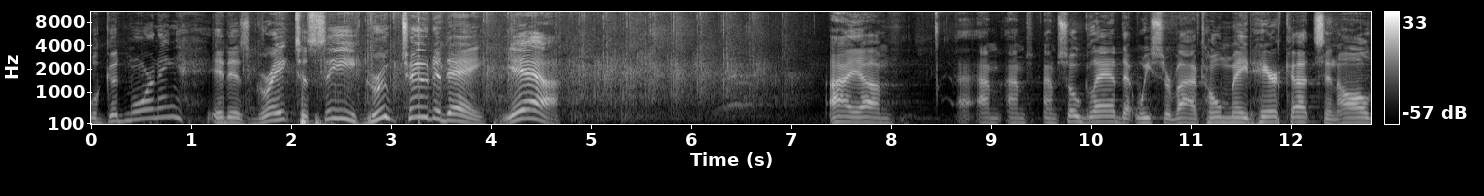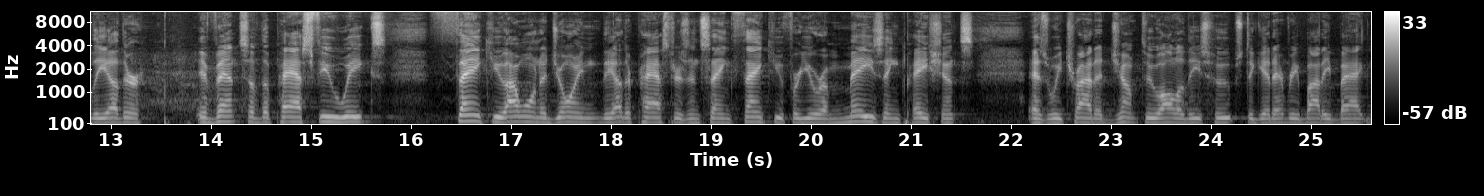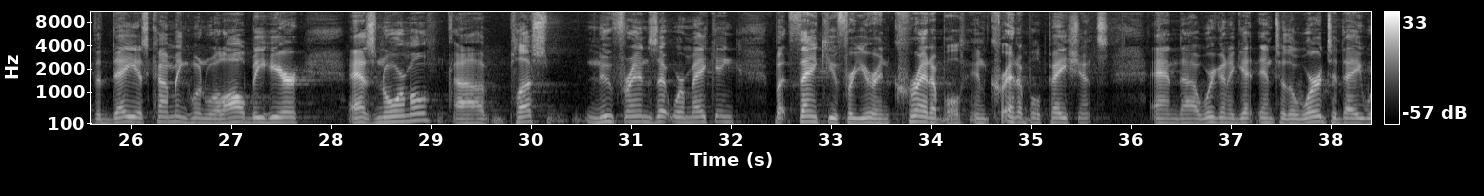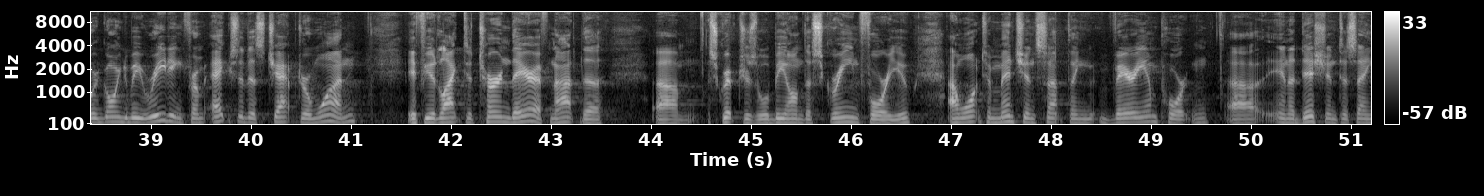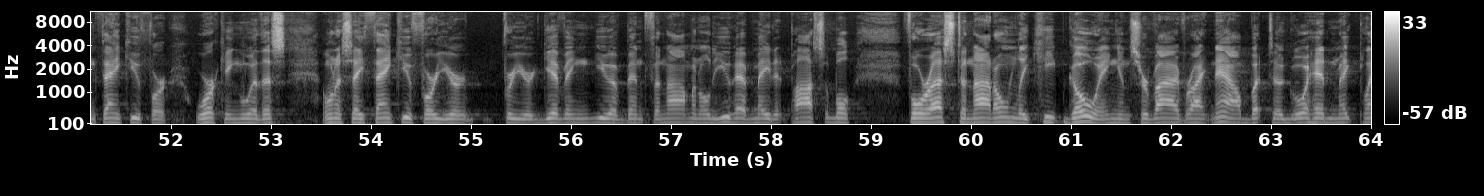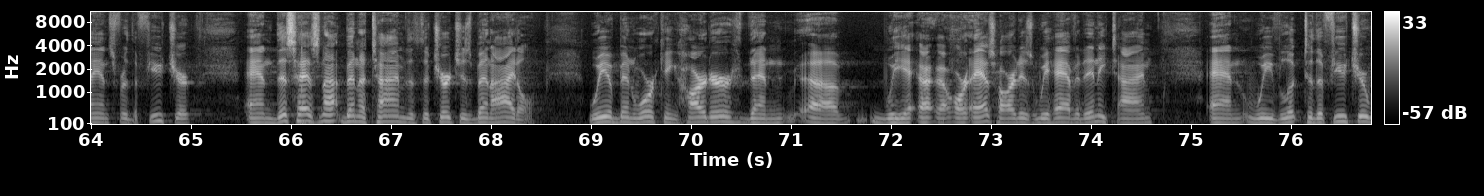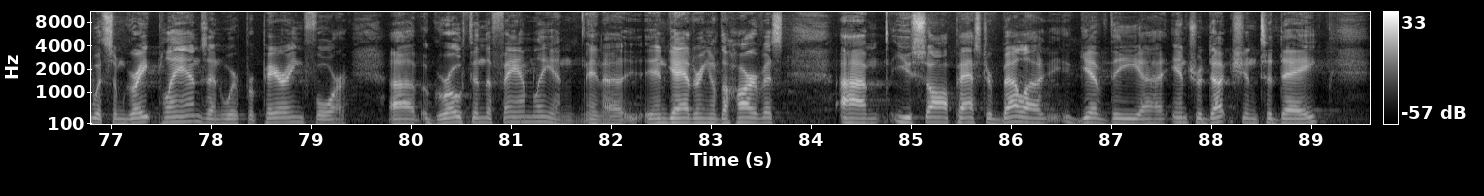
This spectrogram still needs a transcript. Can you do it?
Well, good morning. It is great to see group two today. Yeah. I, um, I'm, I'm, I'm so glad that we survived homemade haircuts and all the other events of the past few weeks. Thank you. I want to join the other pastors in saying thank you for your amazing patience as we try to jump through all of these hoops to get everybody back. The day is coming when we'll all be here as normal, uh, plus new friends that we're making. But thank you for your incredible, incredible patience. And uh, we're going to get into the Word today. We're going to be reading from Exodus chapter 1. If you'd like to turn there, if not, the um, scriptures will be on the screen for you. I want to mention something very important. Uh, in addition to saying thank you for working with us, I want to say thank you for your for your giving. You have been phenomenal. You have made it possible for us to not only keep going and survive right now, but to go ahead and make plans for the future. And this has not been a time that the church has been idle. We have been working harder than uh, we, uh, or as hard as we have at any time. And we've looked to the future with some great plans, and we're preparing for uh, growth in the family and, and an ingathering of the harvest. Um, you saw Pastor Bella give the uh, introduction today.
